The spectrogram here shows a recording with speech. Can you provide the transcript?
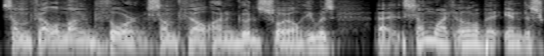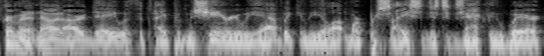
Some fell among the thorns. Some fell on good soil. He was uh, somewhat a little bit indiscriminate. Now, in our day, with the type of machinery we have, we can be a lot more precise and just exactly where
